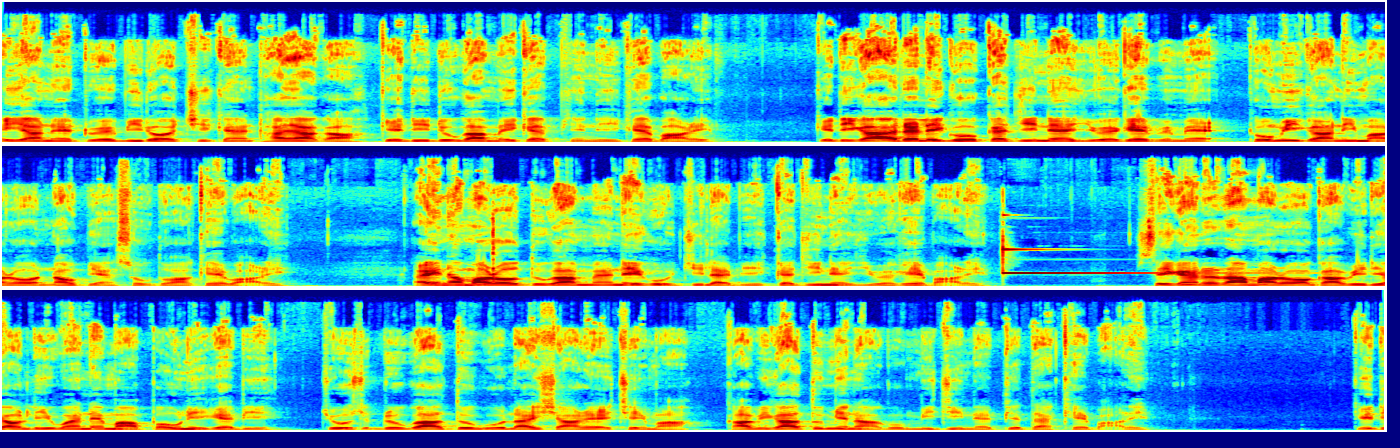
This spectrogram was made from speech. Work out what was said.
အိယာနဲ့တွဲပြီးတော့ချီကန်ထားရက KT2 ကမိတ်ကပ်ပြင်နေခဲ့ပါတယ်။ KT ကအဒလိတ်ကိုကတ်ကြီးနဲ့ရွယ်ခဲ့ပေမဲ့ထိုးမီကာနီမှာတော့နောက်ပြန်ဆုတ်သွားခဲ့ပါတယ်။အဲဒီနောက်မှာတော့သူကမန်နေကိုကြီးလိုက်ပြီးကတ်ကြီးနဲ့ရွယ်ခဲ့ပါတယ်။စေကန်တရာမှာတော့ဂါဘီတယောက်လီဝမ်းထဲမှာပုံနေခဲ့ပြီးဂျိုးစတူကသူ့ကိုလိုက်ရှာတဲ့အချိန်မှာဂါဘီကသူ့မျက်နှာကိုမိကြည့်နဲ့ပြစ်တက်ခဲ့ပါတယ်။ KT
